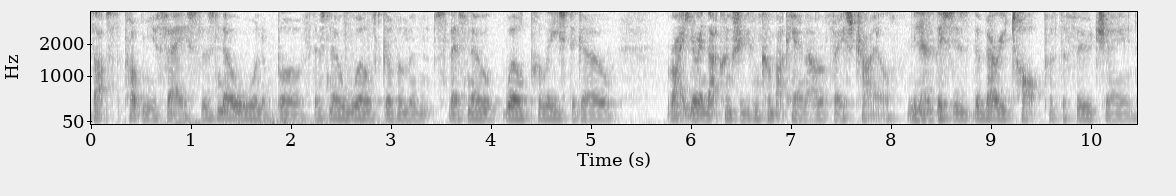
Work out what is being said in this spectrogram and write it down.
that's the problem you face. There's no one above. There's no world government. There's no world police to go. Right, you're in that country. You can come back here now and face trial. You know, this is the very top of the food chain.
